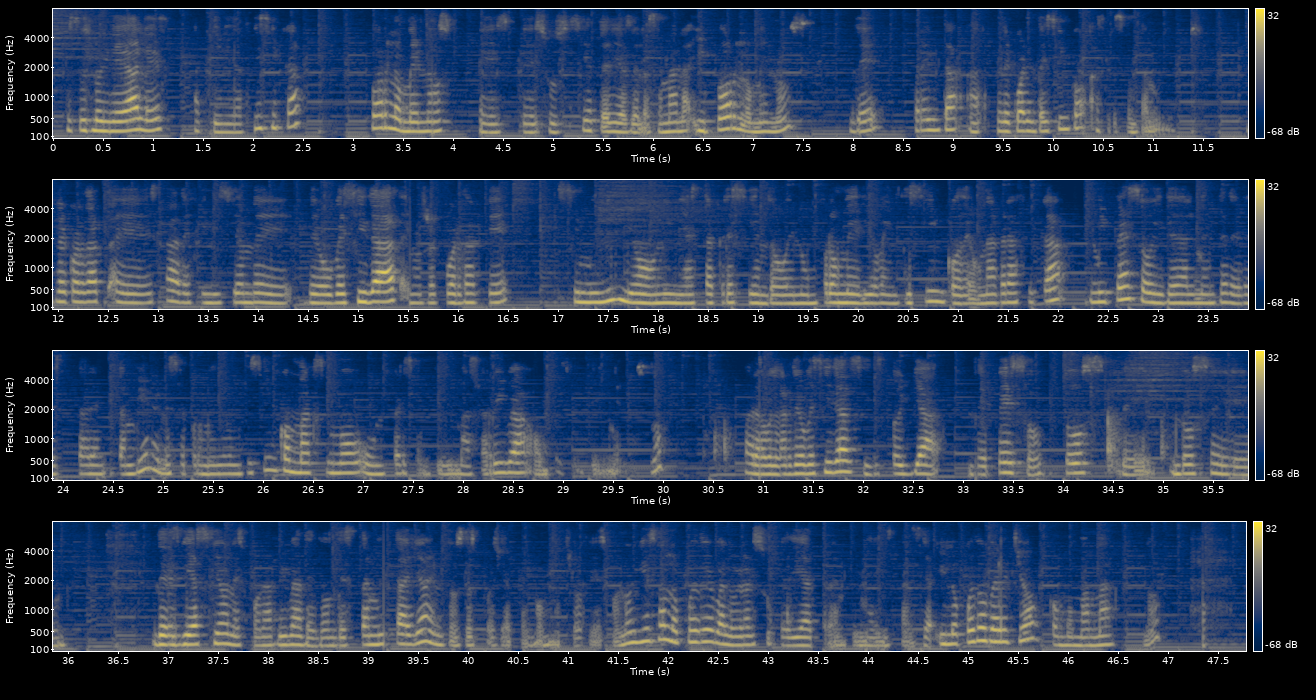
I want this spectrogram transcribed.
Entonces lo ideal es actividad física por lo menos este, sus 7 días de la semana y por lo menos de 30 a, de 45 a 60 minutos. Recordad eh, esta definición de, de obesidad nos recuerda que si mi niño o niña está creciendo en un promedio 25 de una gráfica, mi peso idealmente debe estar también en ese promedio 25, máximo un percentil más arriba o un percentil menos, ¿no? Para hablar de obesidad, si estoy ya de peso, dos, de, 12 desviaciones por arriba de donde está mi talla, entonces pues ya tengo mucho riesgo, ¿no? Y eso lo puede valorar su pediatra en primera instancia y lo puedo ver yo como mamá, ¿no?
